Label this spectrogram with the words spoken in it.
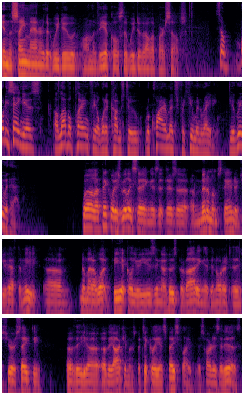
in the same manner that we do on the vehicles that we develop ourselves. So, what he's saying is a level playing field when it comes to requirements for human rating. Do you agree with that? Well, I think what he's really saying is that there's a, a minimum standard you have to meet, um, no matter what vehicle you're using or who's providing it, in order to ensure safety of the uh, of the occupants, particularly in spaceflight, as hard as it is.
